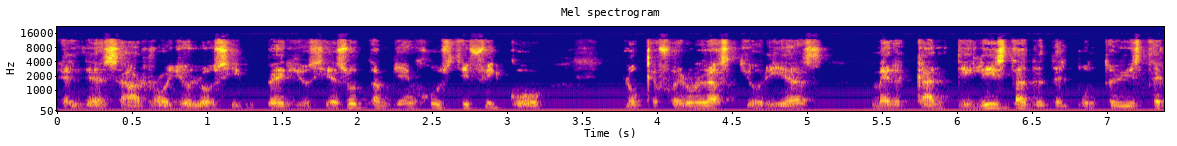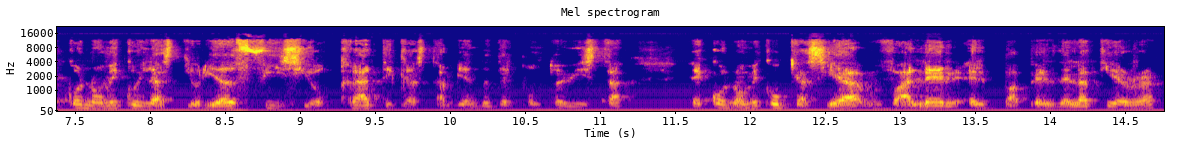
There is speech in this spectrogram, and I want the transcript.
el desarrollo de los imperios. Y eso también justificó lo que fueron las teorías mercantilistas desde el punto de vista económico y las teorías fisiocráticas también desde el punto de vista económico que hacía valer el papel de la tierra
